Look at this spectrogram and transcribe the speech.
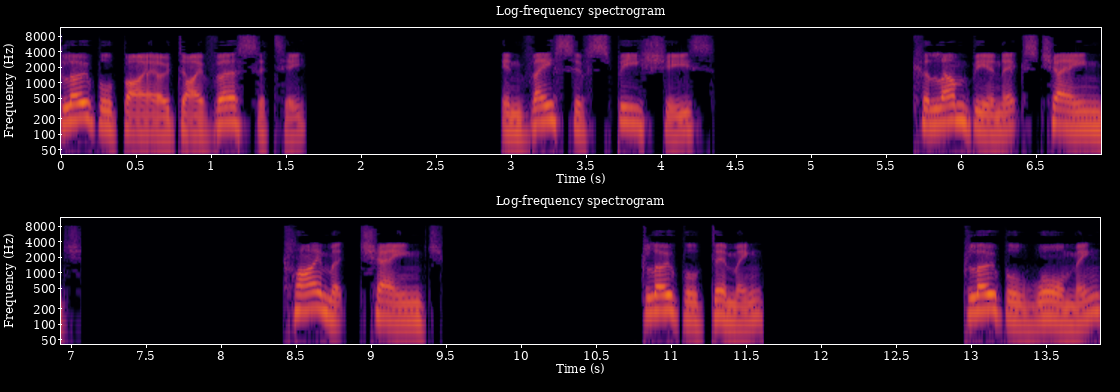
Global biodiversity Invasive species Columbian exchange Climate change Global dimming Global warming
